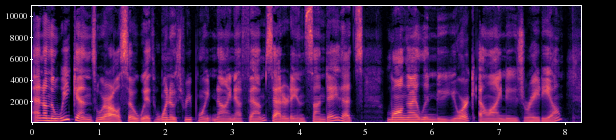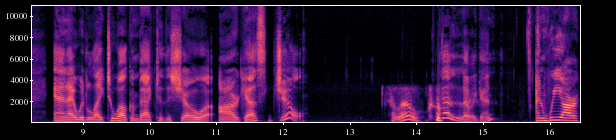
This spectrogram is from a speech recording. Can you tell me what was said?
And on the weekends, we're also with 103.9 FM, Saturday and Sunday. That's Long Island, New York, LI News Radio. And I would like to welcome back to the show our guest, Jill. Hello. Hello again. And we are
